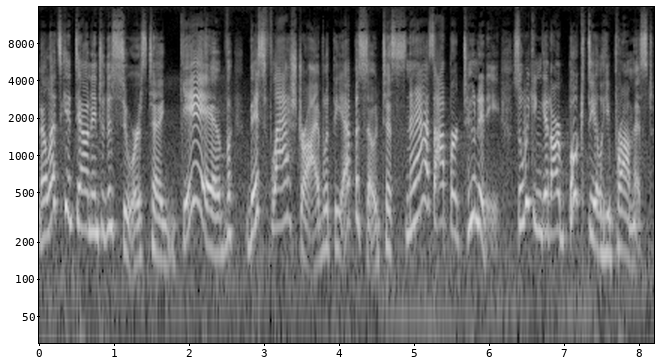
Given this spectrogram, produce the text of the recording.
Now let's get down into the sewers to give this flash drive with the episode to Opportunity so we can get our book deal he promised.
